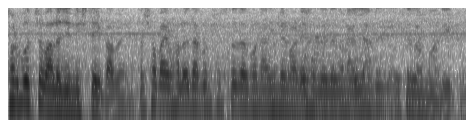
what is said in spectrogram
সর্বোচ্চ ভালো জিনিসটাই পাবেন। তো সবাই ভালো থাকুন, সুস্থ থাকুন আজিমের মাঠের সাথে থাকুন। আল্লাহ হাফিজ। আসসালামু আলাইকুম।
